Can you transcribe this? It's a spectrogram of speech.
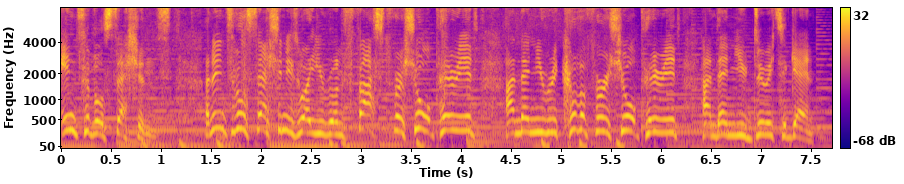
interval sessions. An interval session is where you run fast for a short period and then you recover for a short period and then you do it again.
